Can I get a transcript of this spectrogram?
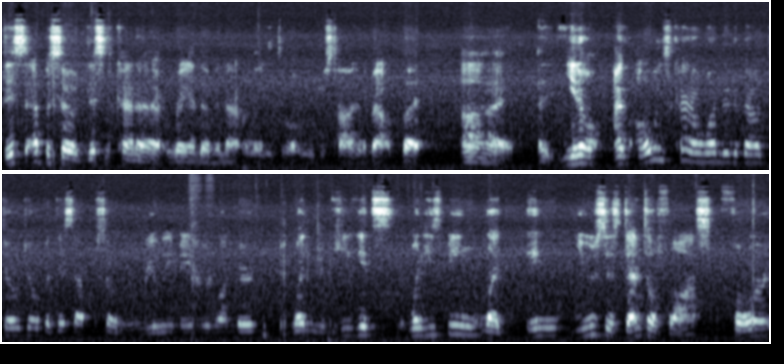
this episode, this is kind of random and not related to what we were just talking about, but uh, you know, I've always kind of wondered about Dojo, but this episode really made me wonder when he gets when he's being like in used as dental floss for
